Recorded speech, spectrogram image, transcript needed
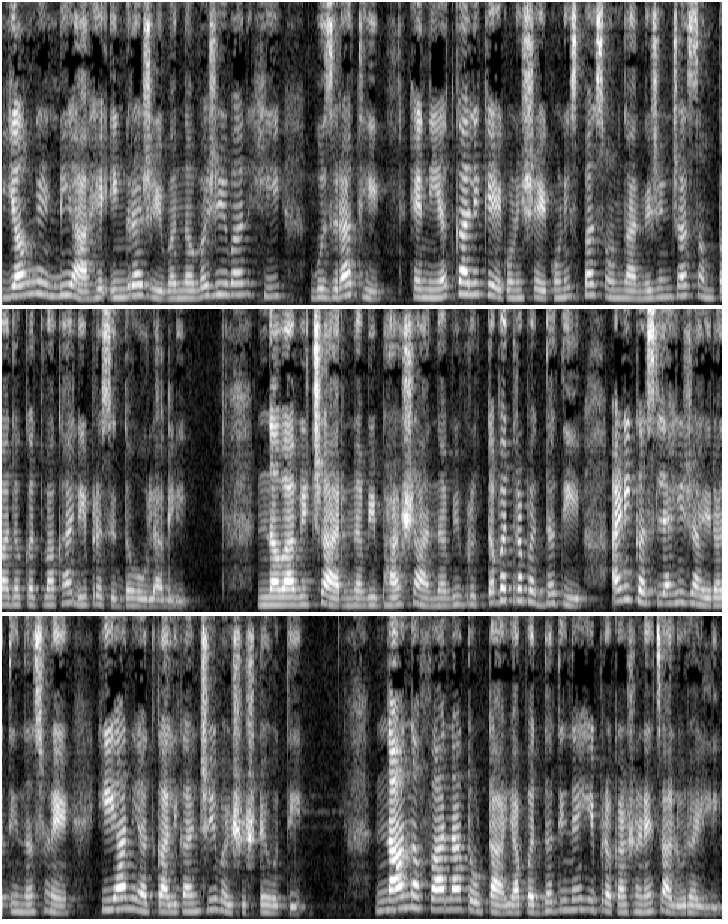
यंग इंडिया हे इंग्रजी व नवजीवन ही गुजराती हे नियतकालिके एकोणीसशे एकोणीसपासून गांधीजींच्या संपादकत्वाखाली प्रसिद्ध होऊ लागली. नवा विचार नवी भाषा नवी वृत्तपत्र पद्धती आणि कसल्याही जाहिराती नसणे ही या नियतकालिकांची वैशिष्ट्ये होती. ना नफा ना तोटा या पद्धतीने ही प्रकाशने चालू राहिली.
